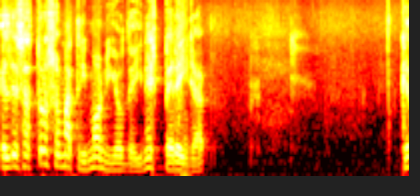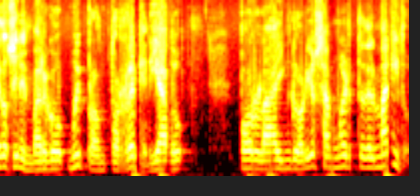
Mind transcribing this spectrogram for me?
El desastroso matrimonio de Inés Pereira quedó, sin embargo, muy pronto remediado por la ingloriosa muerte del marido,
